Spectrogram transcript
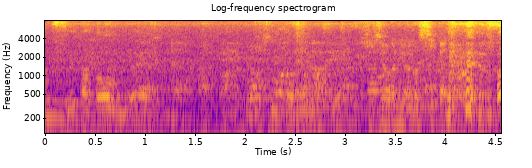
落ち着いたトーンで。よろしいと思います。よ非常によろしい。かと思いますそ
